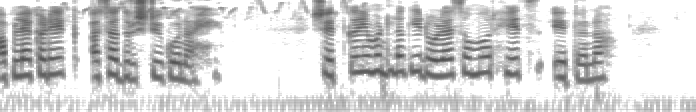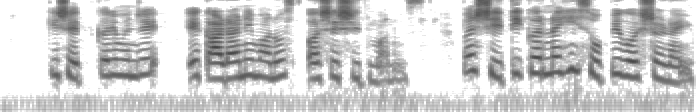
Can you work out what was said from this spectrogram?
आपल्याकडे एक असा दृष्टिकोन आहे. शेतकरी म्हटलं की डोळ्यासमोर हेच येतं ना? की शेतकरी म्हणजे एक अडाणी माणूस अशिक्षित माणूस. पण शेती करणं ही सोपी गोष्ट नाही.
